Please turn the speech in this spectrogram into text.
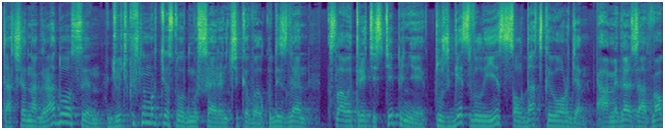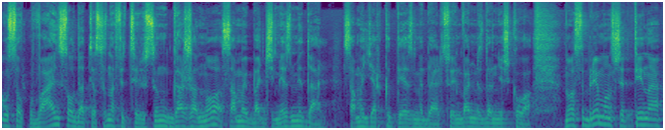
Таче награду сын, дючкыш на мортесно удмушайрен чиковел, куда излен славы третьей степени, тужгес был есть солдатский орден. А медаль за отвагу со вайн солдат, сын офицер, сын гажано, самый баджимез медаль, самый яркий тез медаль, so in вами зданешкова. Но с времен шеттина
